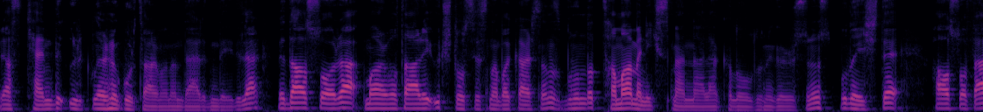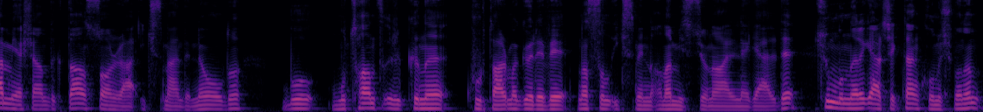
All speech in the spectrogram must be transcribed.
biraz kendi ırklarını kurtarmanın derdindeydiler. Ve daha sonra Marvel Tarihi 3 dosyasına bakarsanız bunun da tamamen X-Men'le alakalı olduğunu görürsünüz. Bu da işte House of M yaşandıktan sonra X-Men'de ne oldu? Bu mutant ırkını kurtarma görevi nasıl X-Men'in ana misyonu haline geldi? Tüm bunları gerçekten konuşmanın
